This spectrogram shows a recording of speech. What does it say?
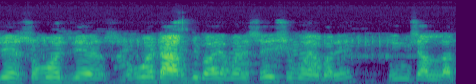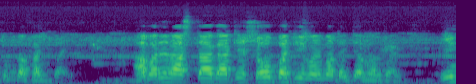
যে সময় যে সময় ডাক দিবাই আমারে সেই সময় আমারে ইনশাল্লাহ তোমরা পাইবাই। আমারে রাস্তাঘাটে সব বাদি আমার মাথাইতে পারবাই ইং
